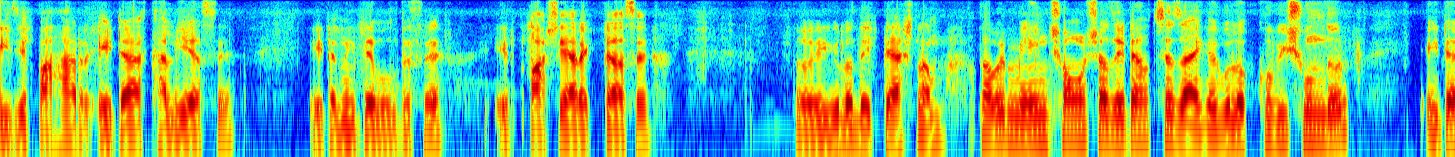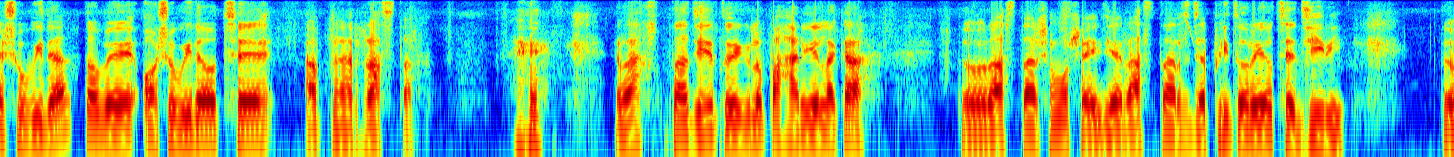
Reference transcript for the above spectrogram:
এই যে পাহাড়, এটা খালি আছে, এটা নিতে বলতেছে, এর পাশে আর একটা আছে। তো এইগুলো দেখতে আসলাম। তবে মেইন সমস্যা যেটা হচ্ছে, জায়গাগুলো খুবই সুন্দর, এটা সুবিধা, তবে অসুবিধা হচ্ছে আপনার রাস্তা। রাস্তা যেহেতু এগুলো পাহাড়ি এলাকা তো রাস্তার সমস্যা, এই যে রাস্তার যা ভিতরে হচ্ছে ঝিরি, তো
